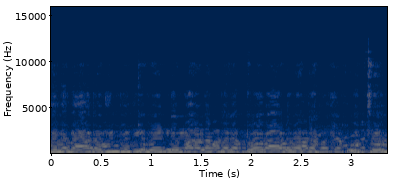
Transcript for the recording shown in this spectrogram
നിലപാട് നീതിക്ക് വേണ്ടി മരണം വരെ പോരാടുമെന്ന് ഉച്ചയിൽ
